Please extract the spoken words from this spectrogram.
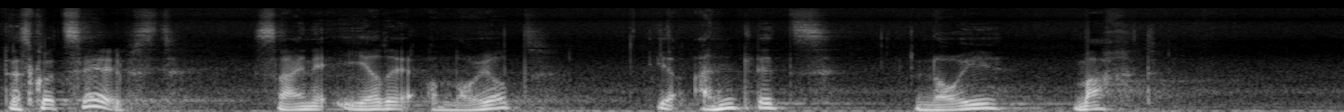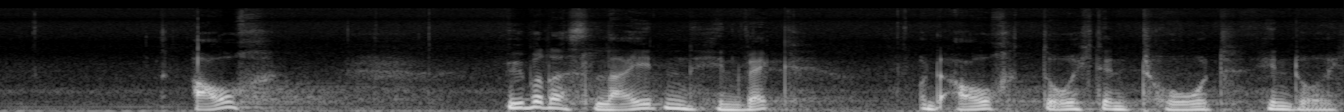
dass Gott selbst seine Erde erneuert, ihr Antlitz neu macht. Auch über das Leiden hinweg und auch durch den Tod hindurch.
